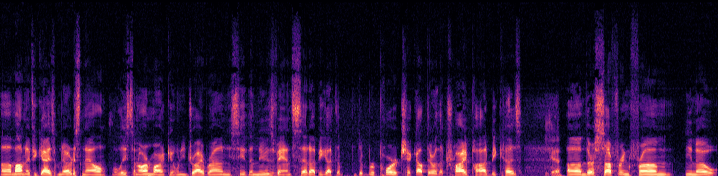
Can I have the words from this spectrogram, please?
Um, I don't know if you guys have noticed now, at least in our market, when you drive around and you see the news vans set up, you got the, the reporter chick out there with a tripod because Yeah. um, they're suffering from, you know,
